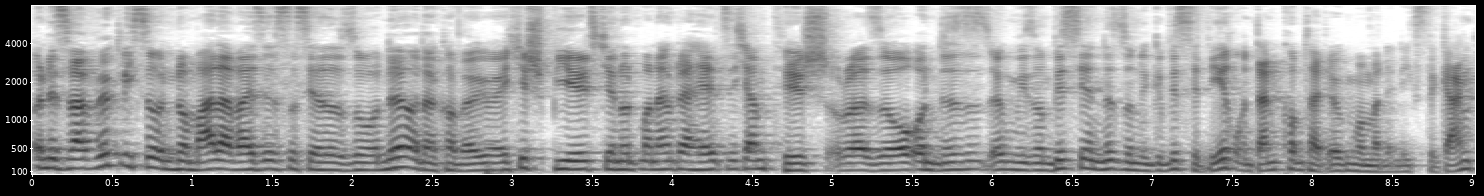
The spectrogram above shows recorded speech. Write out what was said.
Und es war wirklich so, und normalerweise ist es ja so, ne, und dann kommen irgendwelche Spielchen und man unterhält sich am Tisch oder so und das ist irgendwie so ein bisschen, ne, so eine gewisse Leere und dann kommt halt irgendwann mal der nächste Gang.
